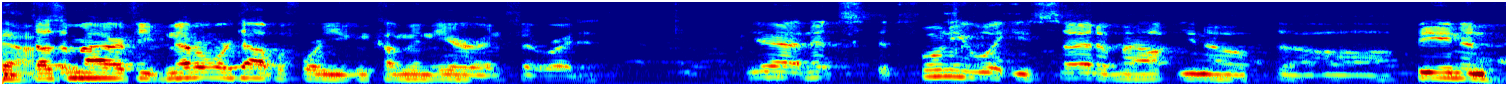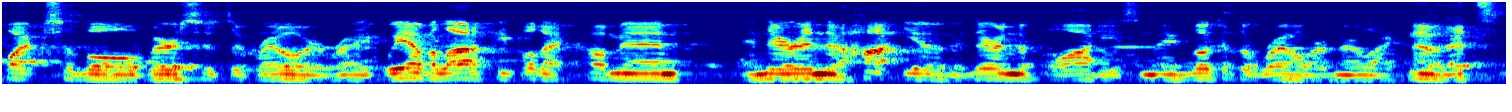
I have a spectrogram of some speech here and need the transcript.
Yeah. Doesn't matter if you've never worked out before, you can come in here and fit right in. Yeah, and it's it's funny what you said about you know the uh, being inflexible versus the rower, right? We have a lot of people that come in and they're in the hot yoga, they're in the Pilates, and they look at the rower and they're like, no, that's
